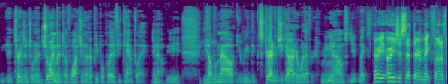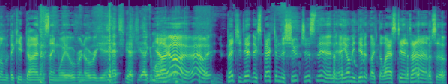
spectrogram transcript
it turns into an enjoyment of watching other people play if you can't play. You know, you, you help them out, you read the strategy guide or whatever. I mean, you know how I'm, like. Or you, or you just sit there and make fun of them if they keep dying the same way over and over again. Yes, yes, yeah. Come on. You're like, oh, well, bet you didn't expect him to shoot just then. He only did it like the last 10 times. So,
